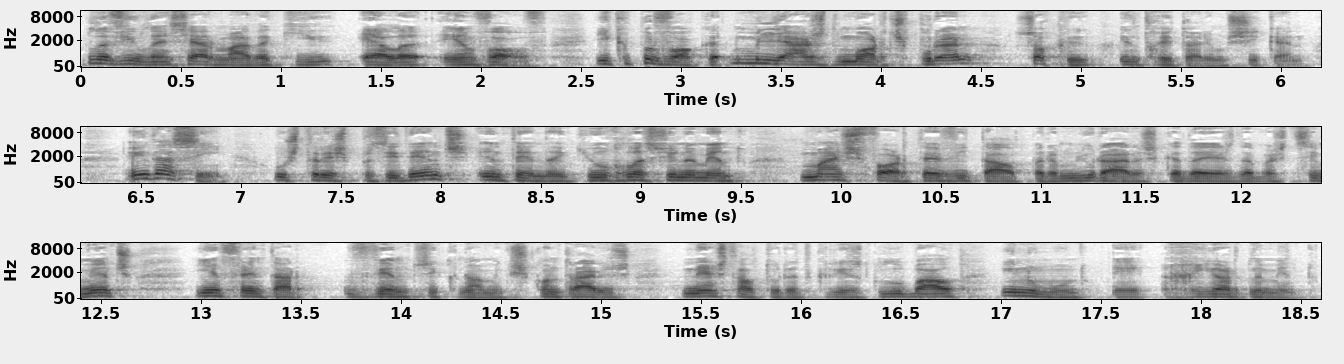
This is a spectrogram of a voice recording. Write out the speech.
pela violência armada que ela envolve e que provoca milhares de mortes por ano, só que em território mexicano. Ainda assim, os três presidentes entendem que um relacionamento mais forte é vital para melhorar as cadeias de abastecimentos e enfrentar ventos económicos contrários nesta altura de crise global e no mundo em reordenamento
